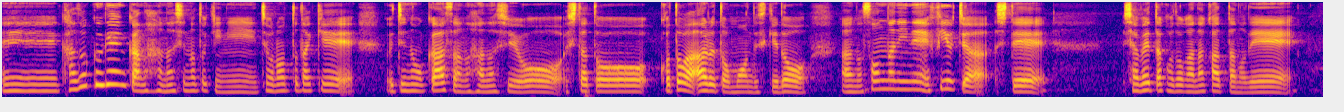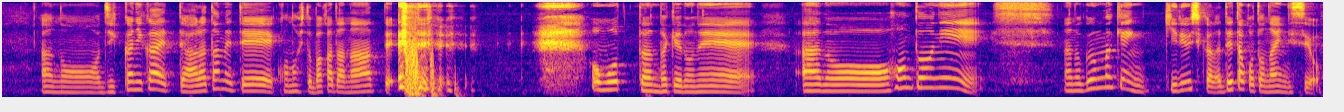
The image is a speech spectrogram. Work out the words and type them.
えー、家族喧嘩の話の時にちょろっとだけうちのお母さんの話をしたとことはあると思うんですけどあのそんなにねフィーチャーして喋ったことがなかったのであの実家に帰って改めてこの人バカだなって 思ったんだけどねあの本当にあの群馬県桐生市から出たことないんですよ。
